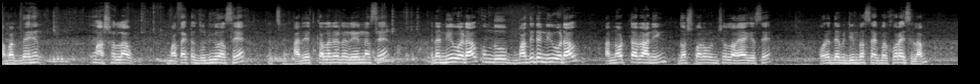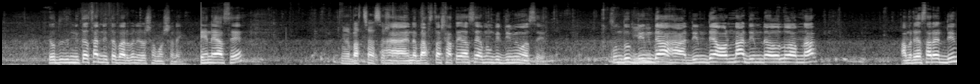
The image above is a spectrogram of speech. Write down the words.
আবার দেখেন মাসাল্লাহ মাথা একটা জুডিও আছে। আচ্ছা। আর রেড কালারের একটা রেন আছে। এটা নিউ এডাল কিন্তু মাদিটা নিউ এডাল আর নটটা রানিং দশ বারো ইনশাল্লাহ হয়ে গেছে। পরে দিয়ে আমি ডিম বাচ্চা একবার করাইছিলাম কেউ যদি নিতে চান নিতে পারবেন এর সমস্যা নেই। এখানে আছে। বাচ্চা আছে হ্যাঁ এখানে বাচ্চার সাথে আছে এমনকি ডিমও আছে। কিন্তু ডিমটা হ্যাঁ ডিম দেওয়া ওর না ডিমটা হলো আপনার আমার রেসারের ডিম।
